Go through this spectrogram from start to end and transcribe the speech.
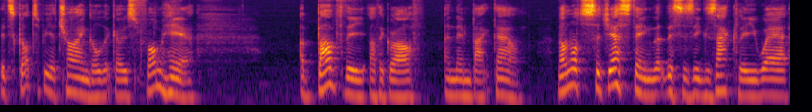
It's got to be a triangle that goes from here above the other graph and then back down. Now I'm not suggesting that this is exactly where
